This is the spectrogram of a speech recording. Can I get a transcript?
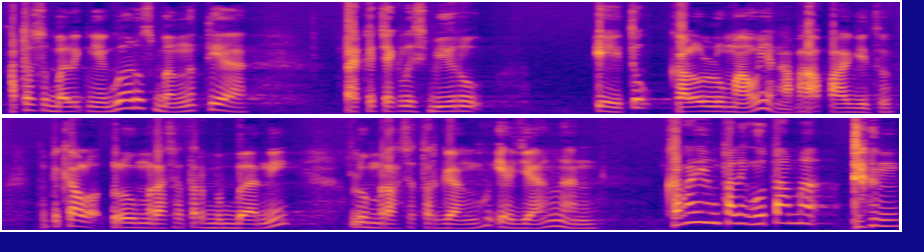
atau sebaliknya gue harus banget ya pakai checklist biru. Ya itu kalau lu mau ya nggak apa-apa gitu. Tapi kalau lu merasa terbebani lu merasa terganggu ya jangan. Karena yang paling utama dan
